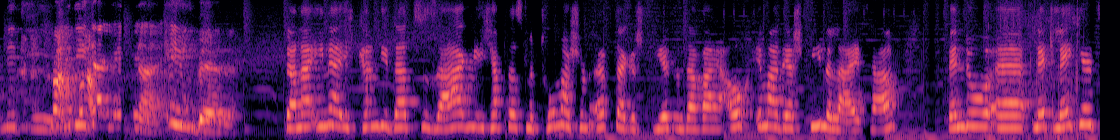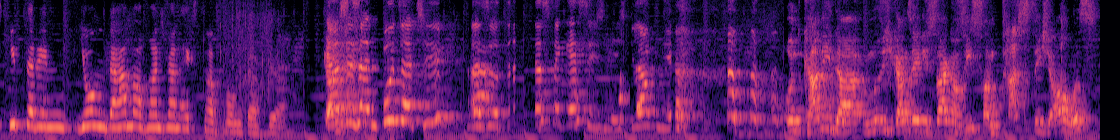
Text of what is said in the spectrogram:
mit I, für die Italiener, Imber. Janaina, ich kann dir dazu sagen, ich habe das mit Thomas schon öfter gespielt und da war er auch immer der Spieleleiter. Wenn du äh, nicht lächelst, gibt er den jungen Damen auch manchmal einen Extrapunkt dafür. Das ist ein guter Tipp, also das, das vergesse ich nicht, glaub mir. Und Kadi, da muss ich ganz ehrlich sagen, du siehst fantastisch aus.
